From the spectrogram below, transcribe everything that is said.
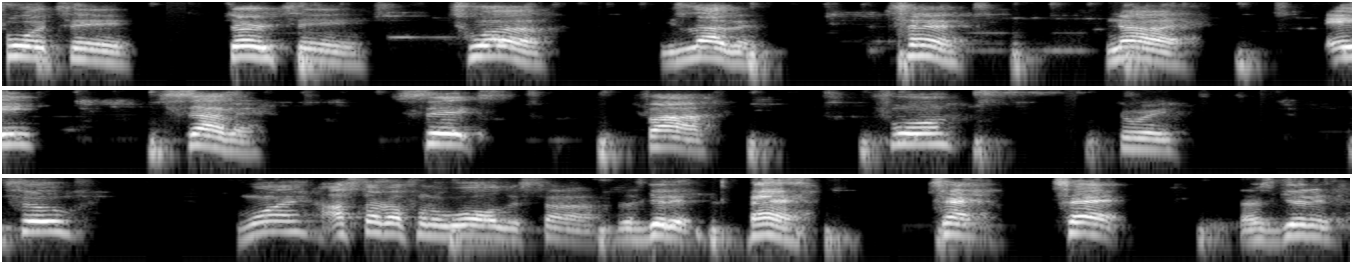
14, 13, 12, 11, 10, 9, 8, 7, 6, 5, 4, 3, 2, 1. I'll start off on the wall this time. Let's get it. Bang. Tap, tap. Let's get it.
